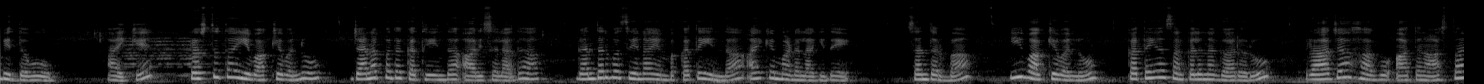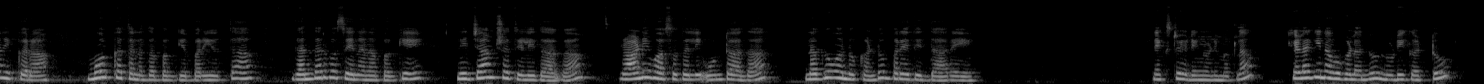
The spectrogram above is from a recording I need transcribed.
ಬಿದ್ದವು. ಆಯ್ಕೆ. ಪ್ರಸ್ತುತ ಈ ವಾಕ್ಯವನ್ನು ಜಾನಪದ ಕಥೆಯಿಂದ ಆರಿಸಲಾದ ಗಂಧರ್ವ ಸೇನಾ ಎಂಬ ಕಥೆಯಿಂದ ಆಯ್ಕೆ ಮಾಡಲಾಗಿದೆ. ಸಂದರ್ಭ, ಈ ವಾಕ್ಯವನ್ನು ಕಥೆಯ ಸಂಕಲನಗಾರರು, ರಾಜ ಹಾಗೂ ಆತನ ಆಸ್ಥಾನಿಕರ ಮೂರ್ಖತನದ ಬಗ್ಗೆ ಬರೆಯುತ್ತಾ ಗಂಧರ್ವಸೇನನ ಬಗ್ಗೆ ನಿಜಾಂಶ ತಿಳಿದಾಗ ರಾಣಿವಾಸದಲ್ಲಿ ಉಂಟಾದ ನಗುವನ್ನು ಕಂಡು ಬರೆದಿದ್ದಾರೆ. ನೆಕ್ಸ್ಟ್ ಹೆಡಿಂಗ್ ನೋಡಿ ಮಕ್ಕಳ. ಕೆಳಗಿನವುಗಳನ್ನು ನುಡಿಗಟ್ಟು,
